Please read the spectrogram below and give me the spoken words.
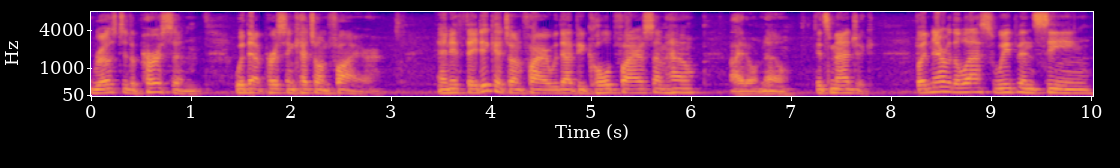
roasted a person, would that person catch on fire? And if they did catch on fire, would that be cold fire somehow? I don't know. It's magic. But nevertheless, we've been seeing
